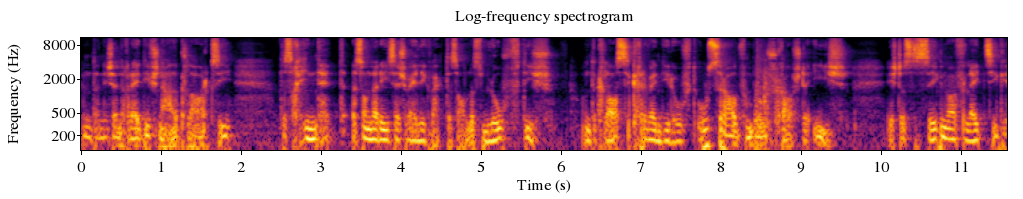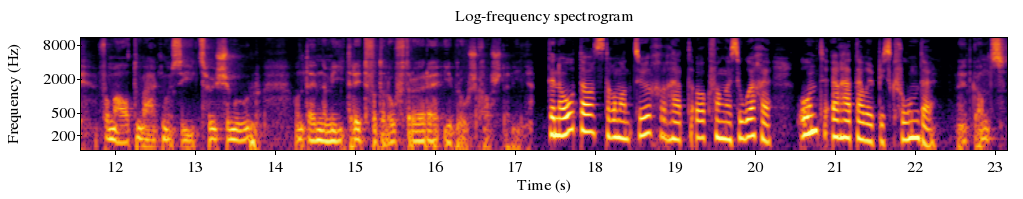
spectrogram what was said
Und dann war eigentlich relativ schnell klar, gewesen, das Kind hat so eine riesige Schwellung, weil das alles Luft ist. Und der Klassiker, wenn die Luft außerhalb vom Brustkasten ist, ist, dass es irgendwo eine Verletzung vom Atemweg muss sein, zwischen Maul und dann einem Eintritt von der Luftröhre in den Brustkasten rein. Der Notarzt Roman Zürcher hat angefangen zu suchen und er hat auch etwas gefunden. Man hat ganz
